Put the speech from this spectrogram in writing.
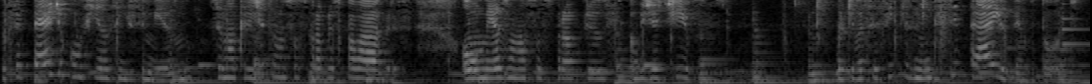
Você perde confiança em si mesmo, você não acredita nas suas próprias palavras, ou mesmo nos seus próprios objetivos. Porque você simplesmente se trai o tempo todo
